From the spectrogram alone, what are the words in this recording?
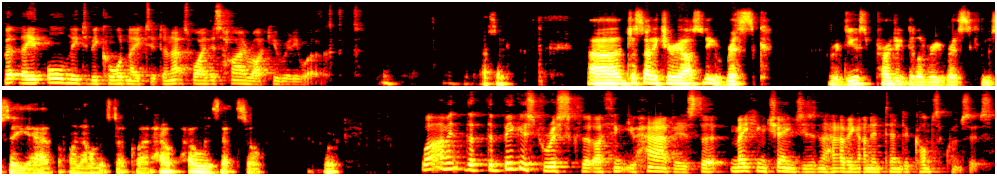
but they all need to be coordinated. And that's why this hierarchy really works. Fantastic. Uh, just out of curiosity, risk, reduced project delivery risk you say you have on elements.cloud. How, how is that so? Well, I mean, the, the biggest risk that I think you have is that making changes and having unintended consequences.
